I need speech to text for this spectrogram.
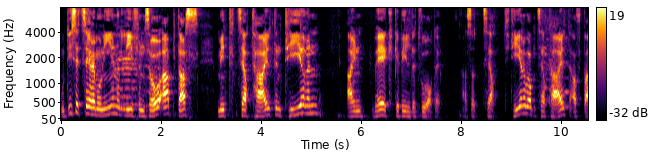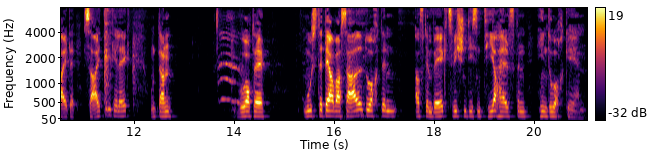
Und diese Zeremonien liefen so ab, dass mit zerteilten Tieren ein Weg gebildet wurde. Also die Tiere wurden zerteilt, auf beide Seiten gelegt und dann wurde, musste der Vasall durch den, auf dem Weg zwischen diesen Tierhälften hindurchgehen.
